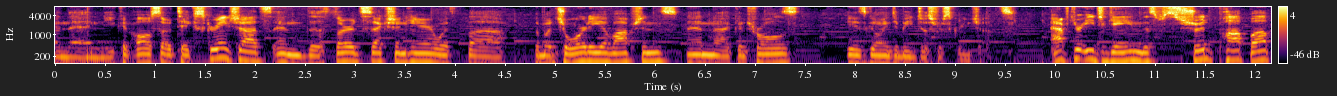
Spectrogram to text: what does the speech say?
And then you can also take screenshots and the third section here with uh, the majority of options and uh, controls is going to be just for screenshots. After each game, this should pop up.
